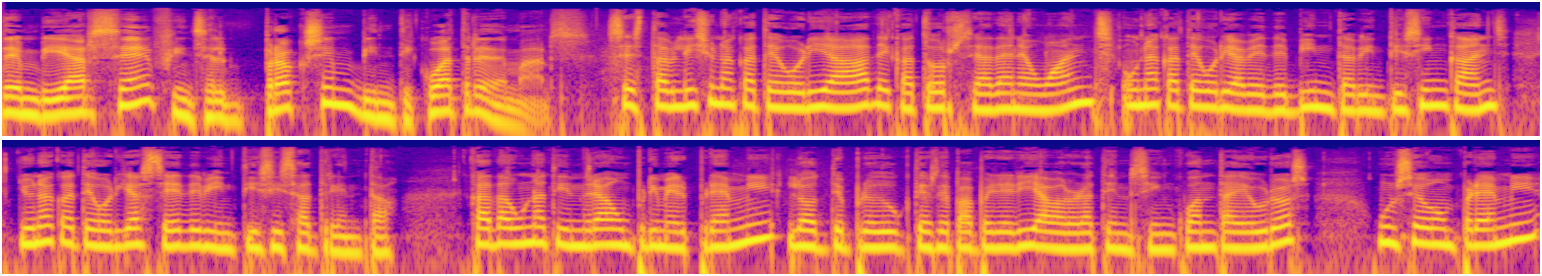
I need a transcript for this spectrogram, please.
d'enviar-se fins el pròxim 24 de març. S'estableix una categoria A de 14 a 19 anys, una categoria B de 20 a 25 anys i una una categoria C de 26 a 30. Cada una tindrà un primer premi, lot de productes de papereria valorat en 50 euros, un segon premi,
